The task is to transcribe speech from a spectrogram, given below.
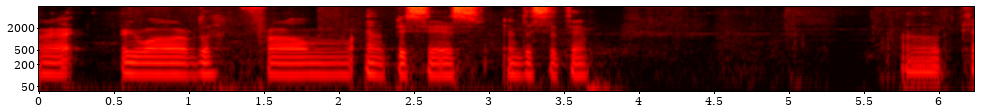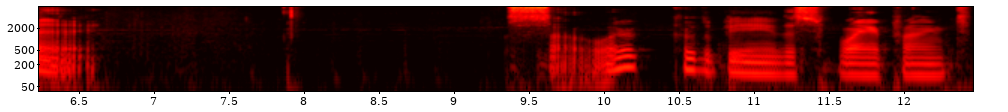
re reward from NPCs in the city. Okay. So where could be this waypoint?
